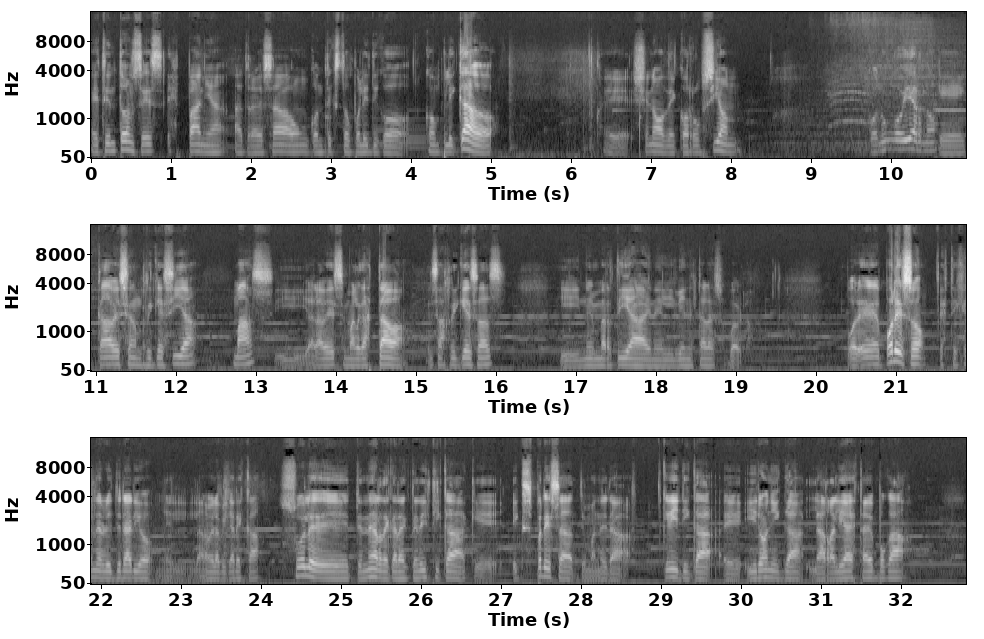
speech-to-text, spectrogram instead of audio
Este entonces España atravesaba un contexto político complicado, eh, lleno de corrupción, con un gobierno que cada vez se enriquecía más y a la vez se malgastaba esas riquezas y no invertía en el bienestar de su pueblo. Por, eh, por eso, este género literario, la novela picaresca, suele tener de característica que expresa de manera crítica, eh, irónica, la realidad de esta época,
